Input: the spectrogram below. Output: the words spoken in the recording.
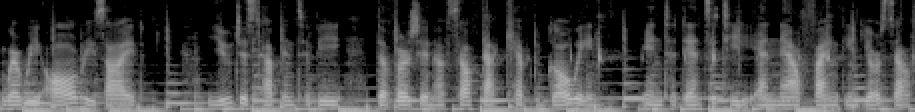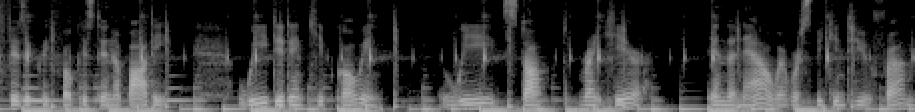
where we all reside? You just happen to be the version of self that kept going into density and now finding yourself physically focused in a body. We didn't keep going. We stopped right here in the now where we're speaking to you from.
